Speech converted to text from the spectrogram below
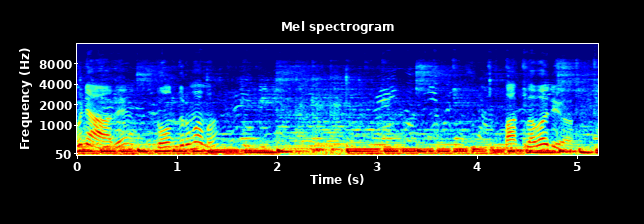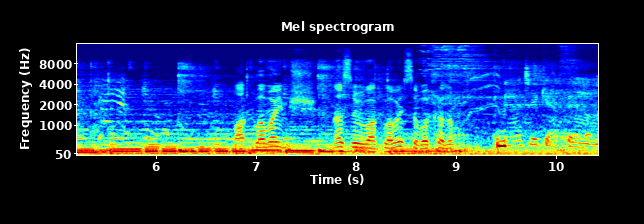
Bu ne abi? Dondurma mı? Baklava diyor. Baklavaymış. Nasıl bir baklavaysa bakalım. Magic FM.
